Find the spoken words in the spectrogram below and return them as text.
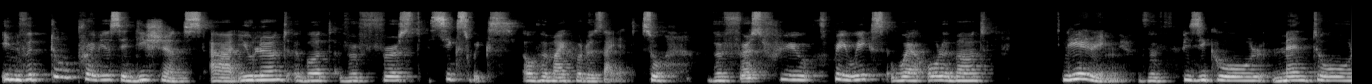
in the two previous editions, uh, you learned about the first six weeks of the microdose diet. So, the first few three weeks were all about clearing the physical, mental,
